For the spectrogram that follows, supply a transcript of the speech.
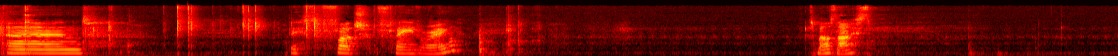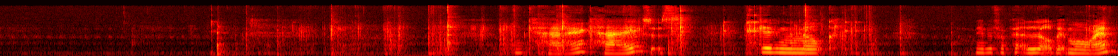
And this fudge flavouring. Smells nice. Okay, okay, so it's giving the milk, maybe if I put a little bit more in,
